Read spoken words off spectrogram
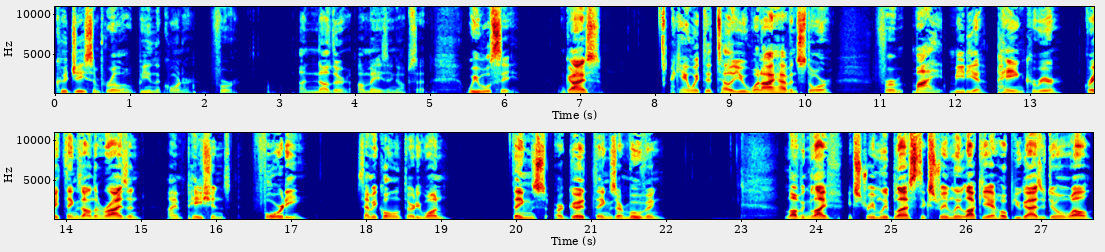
could Jason Parillo be in the corner for another amazing upset? We will see. Guys, I can't wait to tell you what I have in store for my media paying career. Great things on the horizon. I'm patient 40, semicolon 31. Things are good, things are moving. Loving life, extremely blessed, extremely lucky. I hope you guys are doing well.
